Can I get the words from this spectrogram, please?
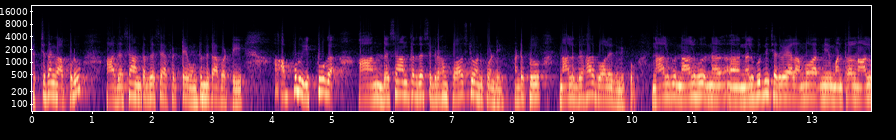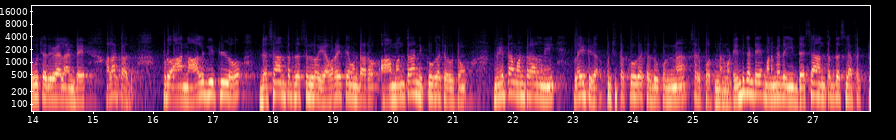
ఖచ్చితంగా అప్పుడు ఆ దశ అంతర్దశ ఎఫెక్టే ఉంటుంది కాబట్టి అప్పుడు ఎక్కువగా ఆ దశ అంతర్దశ గ్రహం పాజిటివ్ అనుకోండి. అంటే ఇప్పుడు నాలుగు గ్రహాలు బాగలేదు మీకు. నాలుగు నాలుగు నలుగురిని చదివేయాలి అమ్మవారిని మంత్రాలు నాలుగు చదివేయాలంటే అలా కాదు. ఇప్పుడు ఆ నాలుగిట్లో దశ అంతర్దశల్లో ఎవరైతే ఉంటారో ఆ మంత్రాన్ని ఎక్కువగా చదవటం మిగతా మంత్రాలని లైట్గా కొంచెం తక్కువగా చదువుకున్నా సరిపోతుంది అనమాట ఎందుకంటే మన మీద ఈ దశ అంతర్దశల ఎఫెక్ట్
